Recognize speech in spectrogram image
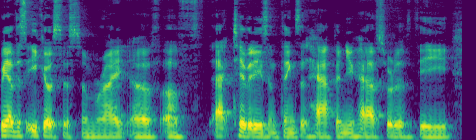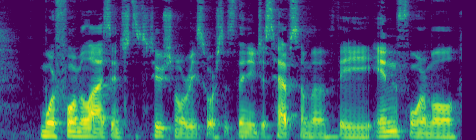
we have this ecosystem, right, of of activities and things that happen. You have sort of the more formalized institutional resources. Then you just have some of the informal,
